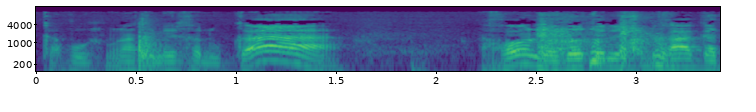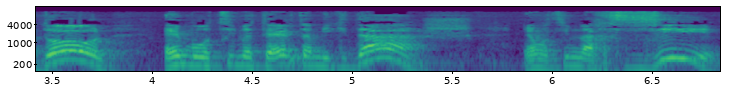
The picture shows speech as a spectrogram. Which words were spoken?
קבעו שמונת ימי חנוכה, נכון? להודות על השמך הגדול, הם רוצים לתאר את המקדש, הם רוצים להחזיר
